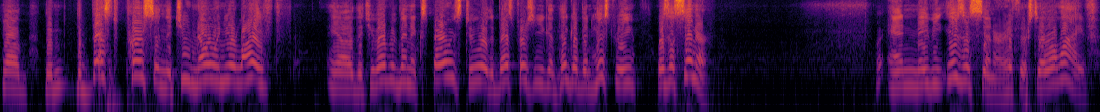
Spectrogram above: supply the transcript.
you know, the, the best person that you know in your life, you know, that you've ever been exposed to, or the best person you can think of in history, was a sinner. And maybe is a sinner if they're still alive.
